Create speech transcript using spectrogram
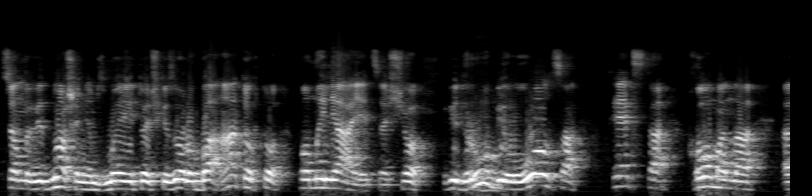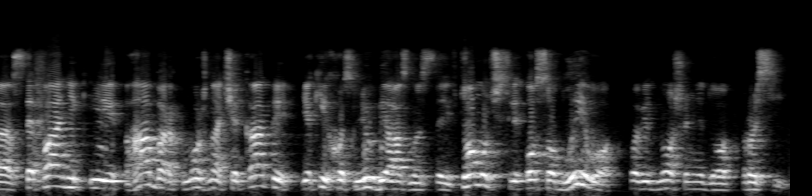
цьому відношенням, з моєї точки зору, багато хто помиляється, що від Рубіо, Уолса, Хекста, Хомана, Стефанік і Габард можна чекати якихось люб'язностей, в тому числі особливо по відношенню до Росії.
